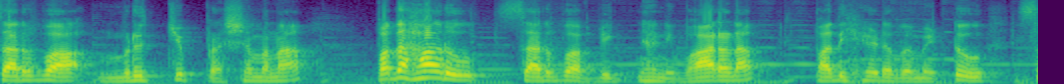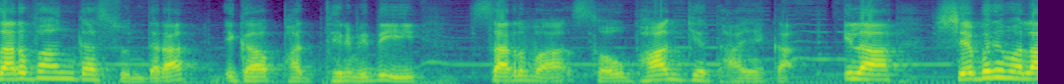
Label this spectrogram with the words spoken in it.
సర్వ మృత్యు ప్రశమన పదహారు సర్వ విఘ్న నివారణ పదిహేడవ మెట్టు సర్వాంగ సుందర ఇక పద్దెనిమిది సర్వ సౌభాగ్యదాయక. ఇలా శబరిమల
